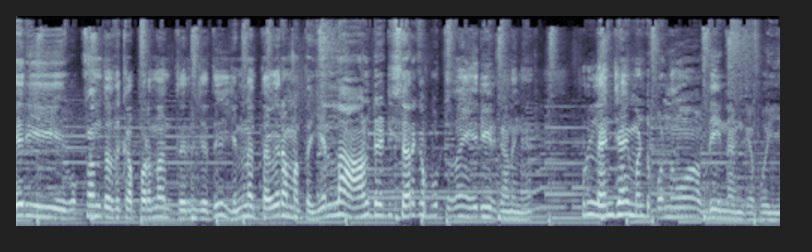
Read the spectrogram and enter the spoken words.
ஏறி உட்காந்ததுக்கு அப்புறம் தான் தெரிஞ்சது என்ன தவிர மற்ற எல்லாம் ஆல்ரெடி சரக்க போட்டு தான் ஏறி இருக்கானுங்க ஃபுல் என்ஜாய்மெண்ட் பண்ணுவோம் அப்படின்னு அங்கே போய்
